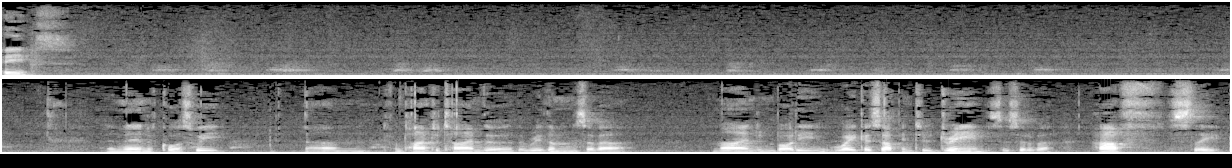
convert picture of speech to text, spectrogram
peace. And then, of course, we um, from time to time, the, the rhythms of our mind and body wake us up into dreams, a sort of a half sleep.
